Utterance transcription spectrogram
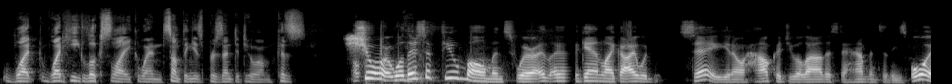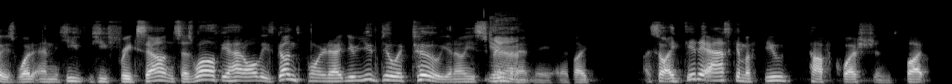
what, what he looks like when something is presented to him. Cause oh. Sure. Well, there's a few moments where, again, like I would say, you know, how could you allow this to happen to these boys? What? And he he freaks out and says, "Well, if you had all these guns pointed at you, you'd do it too." You know, he's screaming Yeah. at me, and it's like, so I did ask him a few tough questions, but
